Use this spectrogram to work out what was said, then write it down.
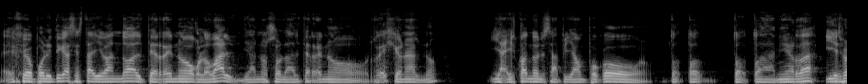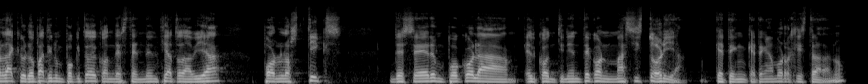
eh, geopolítica se está llevando al terreno global, ya no solo al terreno regional, ¿no? Y ahí es cuando les ha pillado un poco toda la mierda. Y es verdad que Europa tiene un poquito de condescendencia todavía por los tics de ser un poco la, el continente con más historia que, que tengamos registrada, ¿no?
